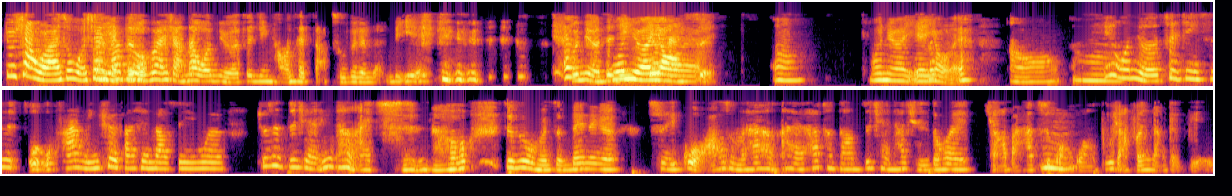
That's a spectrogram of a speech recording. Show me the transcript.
就像我来说，我现在也对我忽然想到，我女儿最近好像才长出这个能力。我女儿最近我女儿有岁，嗯，我女儿也有嘞。哦，嗯，因为我女儿最近是我我发明确发现到是因为。就是之前，因为他很爱吃，然后 就是我们准备那个水果啊或什么，他很爱，他常常之前他其实都会想要把它吃光光，嗯、不想分享给别人。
